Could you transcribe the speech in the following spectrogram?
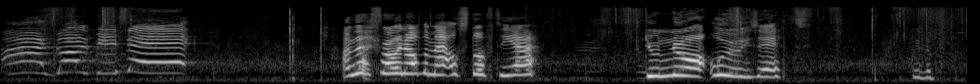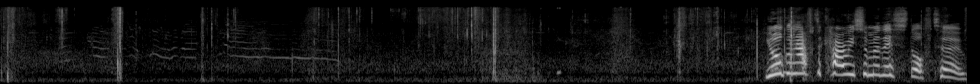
I'm gonna be sick. I'm just throwing out the metal stuff to you. Do not lose it. with the You're gonna have to carry some of this stuff too.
